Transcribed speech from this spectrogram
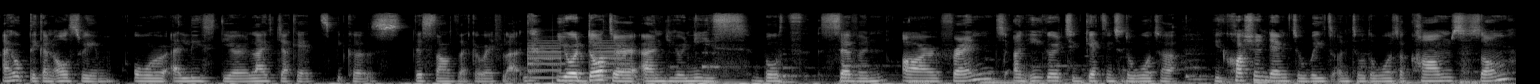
I hope they can all swim or at least their life jackets because this sounds like a red flag. Your daughter and your niece, both seven, are friends and eager to get into the water. You caution them to wait until the water calms some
